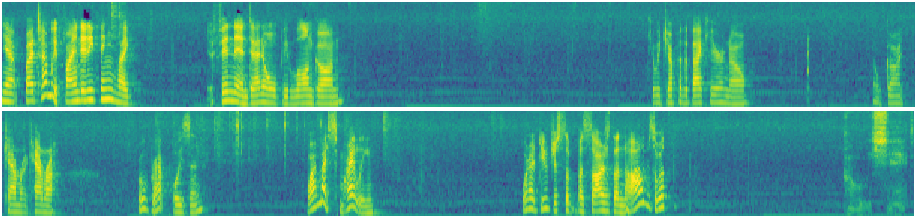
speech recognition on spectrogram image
Yeah. By the time we find anything, like Finn and Daniel will be long gone. Can we jump in the back here? No. Oh god, camera, camera. Oh, rat poison. Why am I smiling? What I do? Just to massage the knobs? What? Holy shit.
